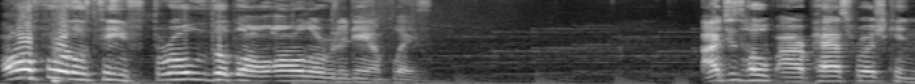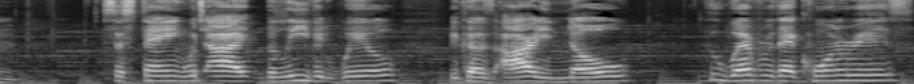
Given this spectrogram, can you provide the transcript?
All four of those teams throw the ball all over the damn place. I just hope our pass rush can sustain, which I believe it will, because I already know whoever that corner is,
